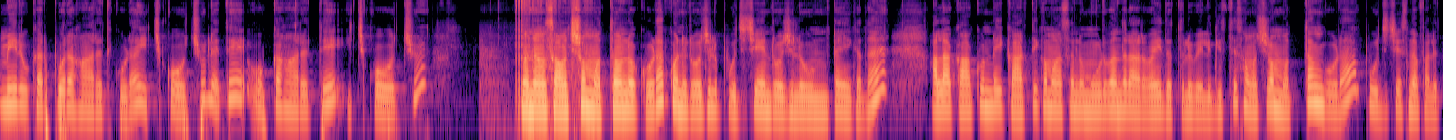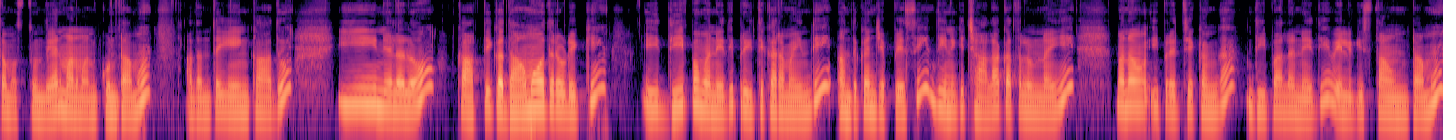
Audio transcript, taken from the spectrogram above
మీరు కర్పూర హారతి కూడా ఇచ్చుకోవచ్చు. లేకపోతే ఒక్క హారతే ఇచ్చుకోవచ్చు. మనం సంవత్సరం మొత్తంలో కూడా కొన్ని రోజులు పూజ చేయని రోజులు ఉంటాయి కదా. అలా కాకుండా ఈ కార్తీక మాసంలో మూడు వందల అరవై దత్తులు వెలిగిస్తే సంవత్సరం మొత్తం కూడా పూజ చేసిన ఫలితం వస్తుంది అని మనం అనుకుంటాము. అదంతా ఏం కాదు. ఈ నెలలో కార్తీక దామోదరుడికి ఈ దీపం అనేది ప్రీతికరమైంది. అందుకని చెప్పేసి దీనికి చాలా కథలు ఉన్నాయి మనం ఈ ప్రత్యేకంగా దీపాలు అనేది వెలిగిస్తూ ఉంటాము.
